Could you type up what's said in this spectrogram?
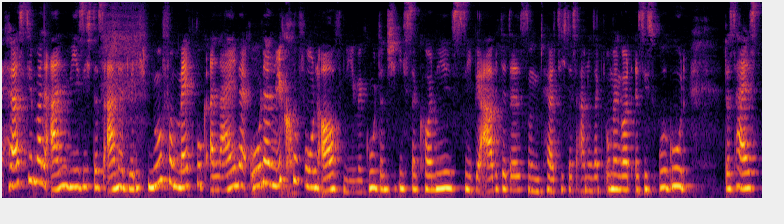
hörst dir mal an, wie sich das anhört, wenn ich nur vom MacBook alleine ohne ein Mikrofon aufnehme. Gut, dann schicke ich es der Conny, sie bearbeitet es und hört sich das an und sagt, oh mein Gott, es ist urgut. Das heißt,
